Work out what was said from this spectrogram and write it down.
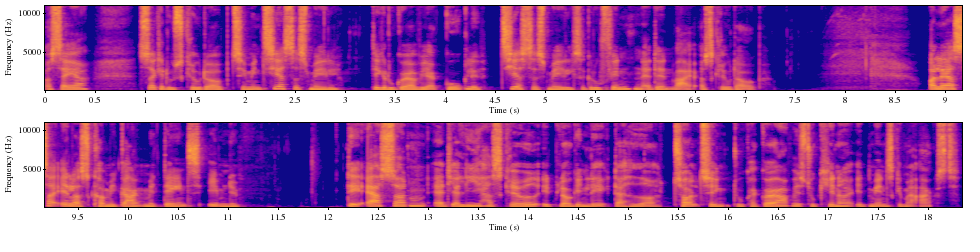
og sager, så kan du skrive det op til min tirsdagsmail. Det kan du gøre ved at google tirsdagsmail, så kan du finde den af den vej og skrive dig op. Og lad os så ellers komme i gang med dagens emne. Det er sådan, at jeg lige har skrevet et blogindlæg, der hedder 12 ting, du kan gøre, hvis du kender et menneske med angst.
